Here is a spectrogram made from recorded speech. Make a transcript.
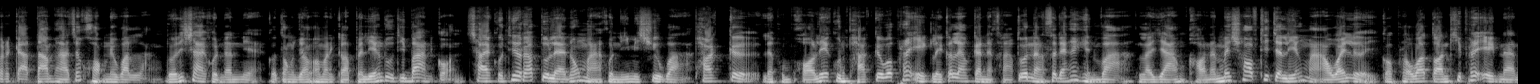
ประกาศตามหาเจ้าของในวันหลัง โดยที่ชายคนนั้นเนี่ยก็ต้องยอมเอามันกลับไปเลี้ยงดูที่บ้านก่อน ชายคนที่รับดูแลน้องหมาคนนี้มีชื่อว่าพาร์เกอร์และผมขอเรียกคุณพาร์เกอร์ว่าพระเอกเลยก็แล้วกันนะครับตัวหนังแสดงให้เห็นว่าภรรยาของเขานั้นไม่ชอบที่จะเลี้ยงหมาเอาไว้เลย ก็เพราะว่าตอนที่พระเอกนั้น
